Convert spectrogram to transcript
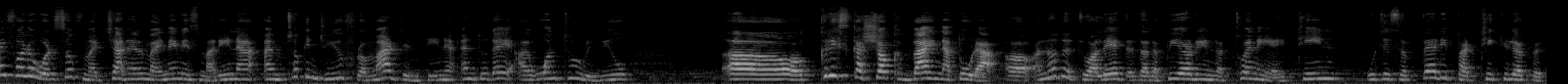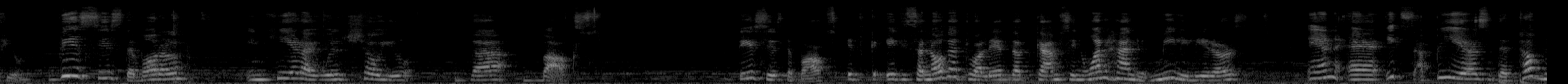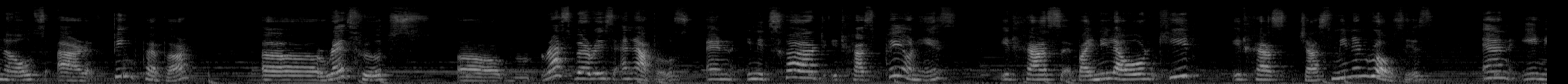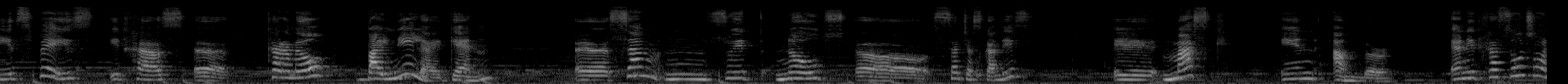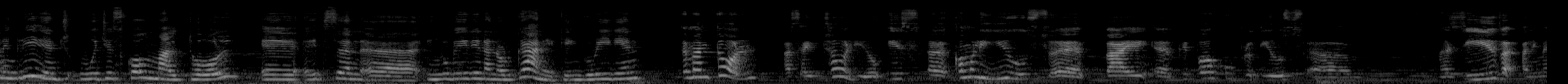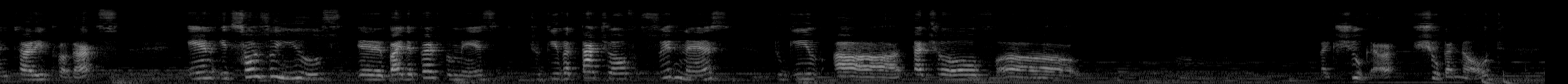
Hi followers of my channel, my name is Marina. I'm talking to you from Argentina and today I want to review uh, Kriska Shock by Natura, uh, another toilette that appeared in 2018 which is a very particular perfume. This is the bottle. In here I will show you the box. This is the box. It, it is another toilette that comes in 100 milliliters and uh, it appears the top notes are pink pepper, uh, red fruits, um, raspberries and apples. And in its heart it has peonies, it has vanilla orchid, it has jasmine and roses. And in its base it has uh, caramel, vanilla again, uh, some mm, sweet notes uh, such as candies, a musk in amber. And it has also an ingredient which is called maltol. Uh, it's an uh, ingredient an organic ingredient. The maltol as i told you is uh, commonly used uh, by uh, people who produce um, massive alimentary products. And it's also used uh, by the perfumist to give a touch of sweetness to give a touch of uh, like sugar, sugar note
